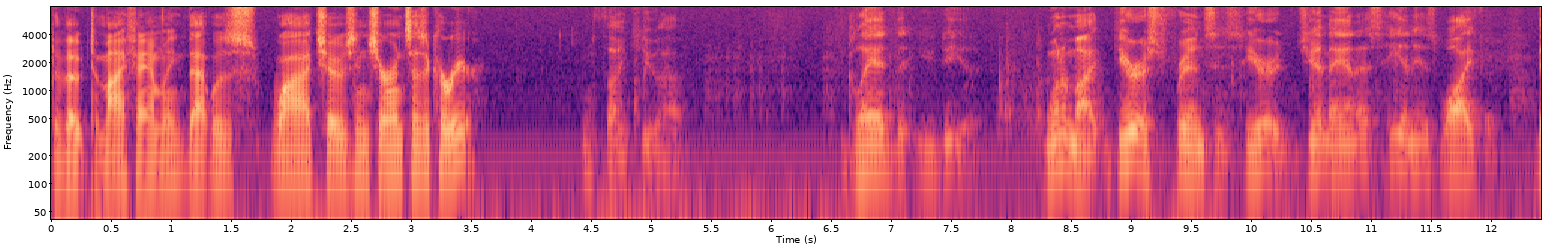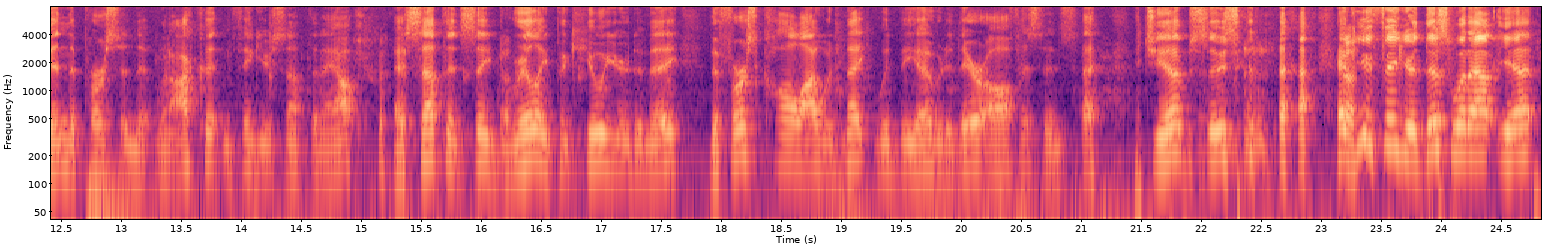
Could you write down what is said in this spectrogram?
devote to my family, that was why I chose insurance as a career. Well, thank you. I'm glad that you did. One of my dearest friends is here, Jim Annis. He and his wife have been the person that when I couldn't figure something out, and something seemed really peculiar to me, the first call I would make would be over to their office and say, Jim, Susan, have you figured this one out yet?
